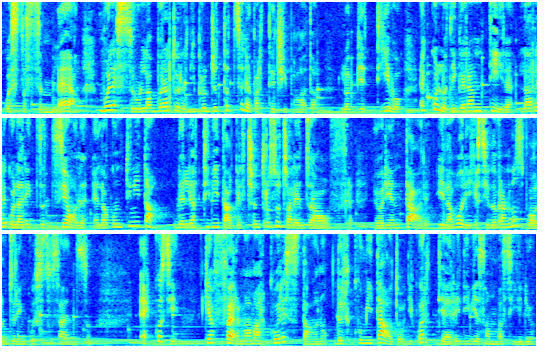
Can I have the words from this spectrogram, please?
Questa assemblea vuole essere un laboratorio di progettazione partecipata. L'obiettivo è quello di garantire la regolarizzazione e la continuità delle attività che il centro sociale già offre e orientare i lavori che si dovranno svolgere in questo senso. È così che afferma Marco Restano del Comitato di quartiere di Via San Basilio.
